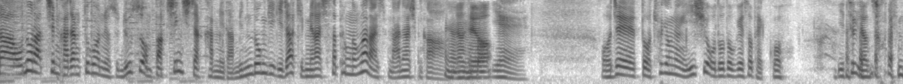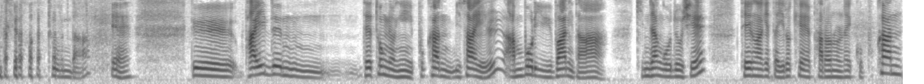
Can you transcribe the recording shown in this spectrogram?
자 오늘 아침 가장 뜨거운 뉴스 뉴스 unboxing 시작합니다. 민동기 기자 김민아 시사평론가 나와있습니다. 안녕하십니까? 안녕하세요. 예. 어제 또 최경영의 이슈 오도독에서 뵙고 이틀 연속 뵙네요. 두 분 다. 예. 그 바이든 대통령이 북한 미사일 안보리 위반이다. 긴장 고조 시에 대응하겠다 이렇게 발언을 했고 북한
